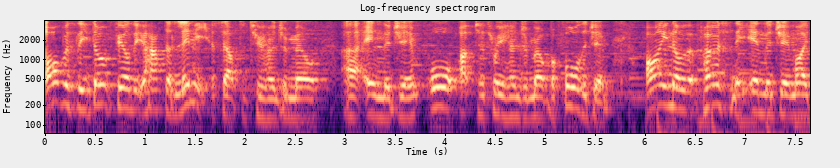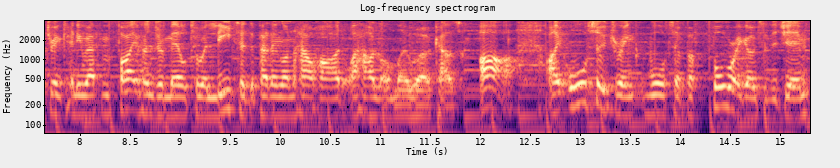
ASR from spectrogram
Obviously, don't feel that you have to limit yourself to 200 mil uh, in the gym or up to 300 mil before the gym. I know that personally in the gym I drink anywhere from 500 mil to a litre depending on how hard or how long my workouts are. I also drink water before I go to the gym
